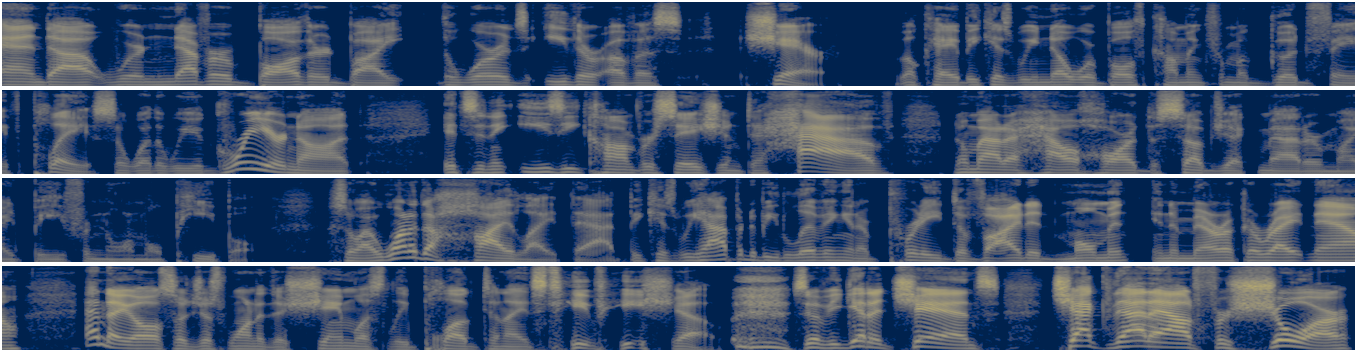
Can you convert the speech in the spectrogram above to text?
and uh, we're never bothered by the words either of us share. Okay, because we know we're both coming from a good faith place. So whether we agree or not, it's an easy conversation to have, no matter how hard the subject matter might be for normal people. So I wanted to highlight that because we happen to be living in a pretty divided moment in America right now. And I also just wanted to shamelessly plug tonight's TV show. So if you get a chance, check that out for sure.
